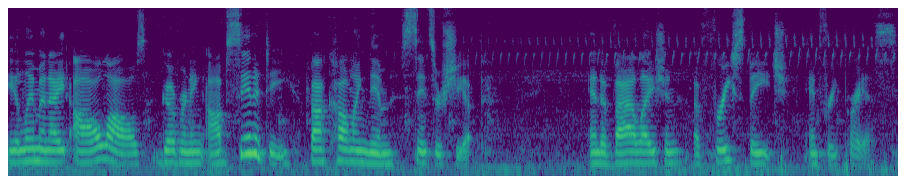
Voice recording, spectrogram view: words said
Eliminate all laws governing obscenity by calling them censorship and a violation of free speech and free press.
